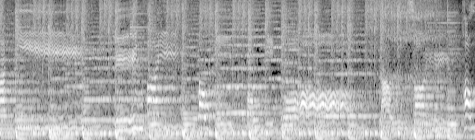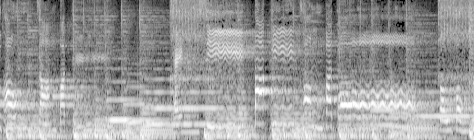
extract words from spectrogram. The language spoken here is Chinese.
物意，亂揮刀劍無結果，流水滔滔斬不斷，情絲百結衝不破，刀鋒。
